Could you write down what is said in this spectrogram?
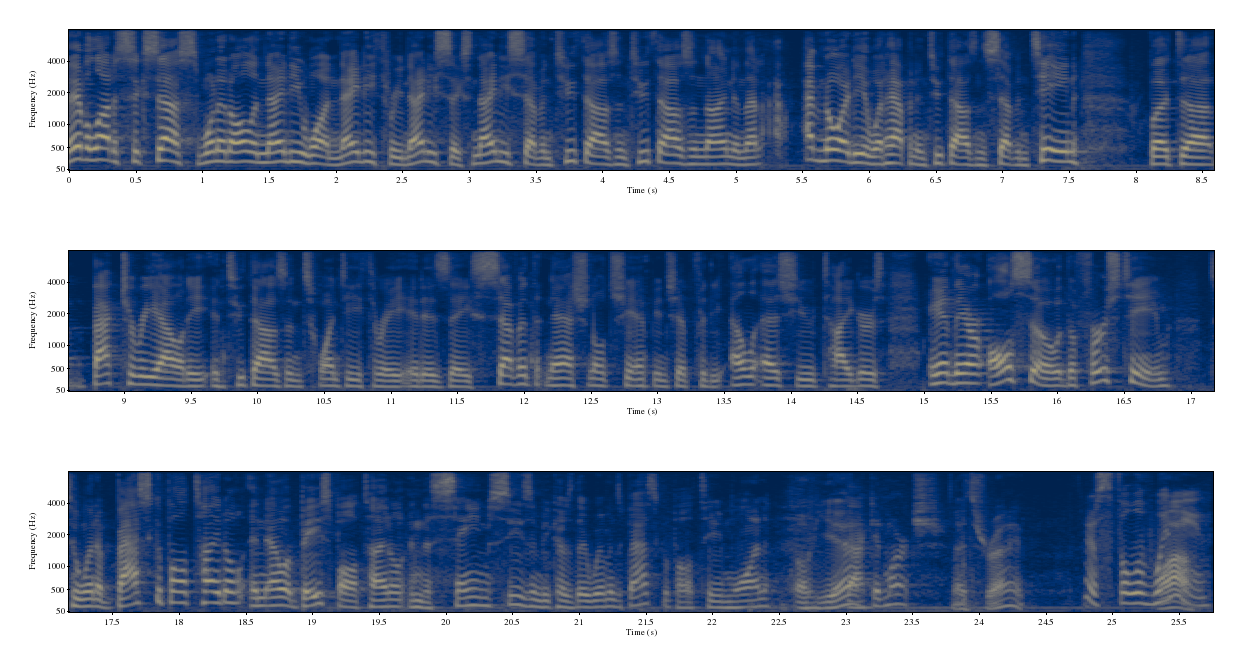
they have a lot of success. Won it all in 91, 93, 96, 97, 2000, 2009. And then I have no idea what happened in 2017. But uh, back to reality in 2023. It is a seventh national championship for the LSU Tigers. And they are also the first team to win a basketball title and now a baseball title in the same season because their women's basketball team won oh, yeah. back in March. That's right. They're just full of winning. Wow.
